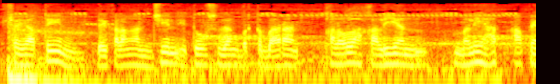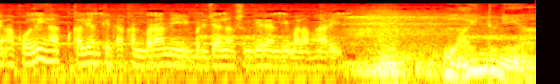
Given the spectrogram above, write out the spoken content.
syaitan dari kalangan jin itu sedang bertebaran. Kalaulah kalian melihat apa yang aku lihat, kalian tidak akan berani berjalan sendirian di malam hari. Lain dunia,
